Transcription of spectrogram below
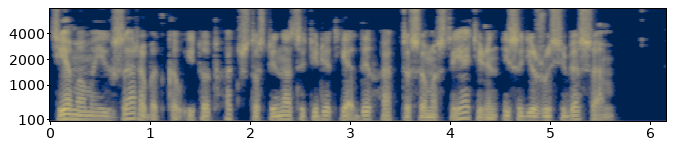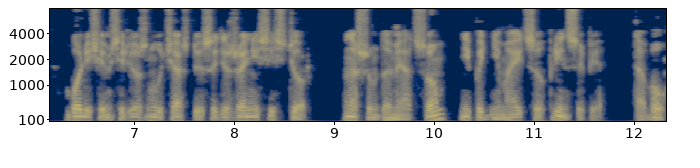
Тема моих заработков и тот факт, что с 13 лет я де-факто самостоятелен и содержу себя сам, более чем серьезно участвую в содержании сестер, в нашем доме отцом не поднимается в принципе. Табу.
